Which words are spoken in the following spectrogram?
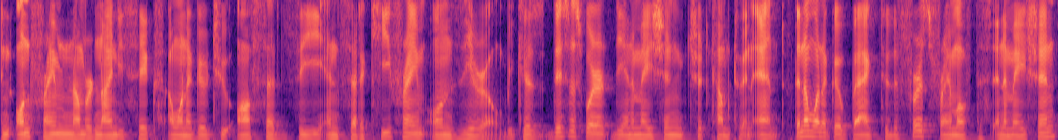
And on frame number 96, I wanna go to offset Z and set a keyframe on zero because this is where the animation should come to an end. Then I wanna go back to the first frame of this animation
